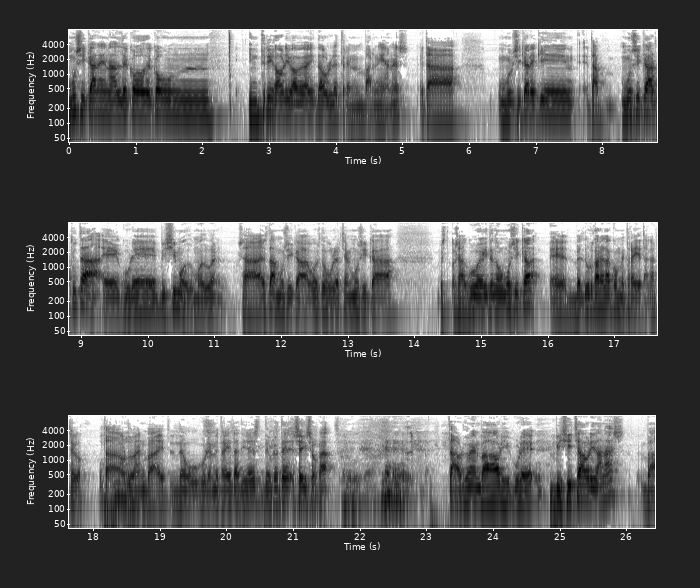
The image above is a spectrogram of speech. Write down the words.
musikaren aldeko dekogun intriga hori ba bebai dau letren barnean, ez? Eta musikarekin, eta musika hartuta e, gure bizimodu moduen. Osea, ez da musika, gu ez dugu lertzen musika... Osea, gu egiten dugu musika, e, beldur garelako metraietak atzeko. Eta orduan, ba, dugu gure metraieta direz, deukete sei soka. Eta orduen ba hori gure bizitza hori danaz, ba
